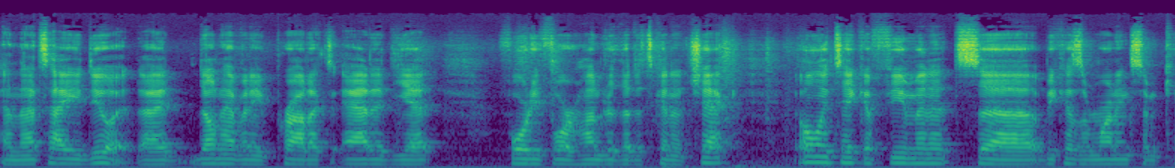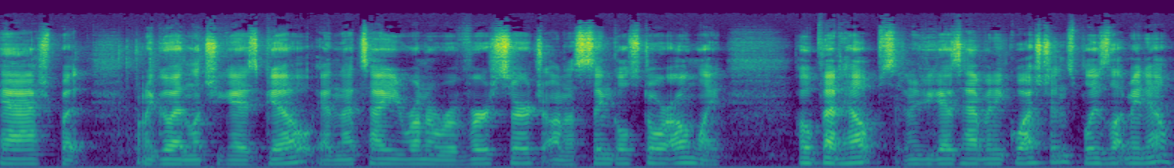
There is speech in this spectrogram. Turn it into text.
And that's how you do it. I don't have any products added yet. 4400 that it's going to check. Only take a few minutes uh, because I'm running some cache, but I'm going to go ahead and let you guys go. And that's how you run a reverse search on a single store only. Hope that helps. And if you guys have any questions, please let me know.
